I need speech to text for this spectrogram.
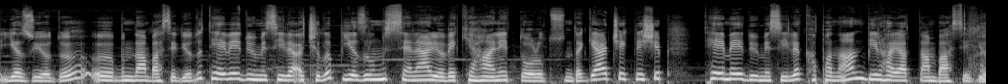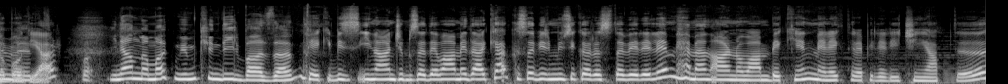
yazıyordu. E, bundan bahsediyordu. TV düğmesiyle açılıp yazılmış senaryo ve kehanet doğrultusunda gerçekleşip TM düğmesiyle kapanan bir hayattan bahsediyor evet. Baudrillard. İnanmamak mümkün değil bazen. Peki biz inancımıza devam ederken kısa bir müzik arası da verelim. Hemen Arno Van Beck'in melek terapileri için yaptığı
